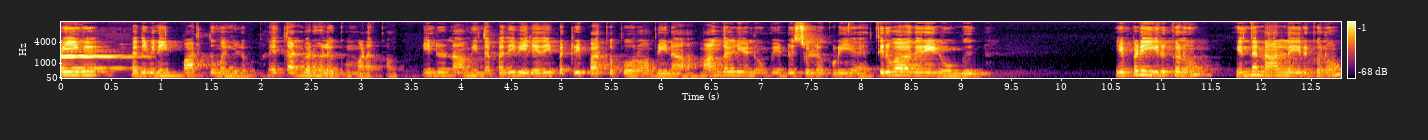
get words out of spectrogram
ஆன்மீக பதிவினை பார்த்து மகிழும் அனைத்து அன்பர்களுக்கும் வணக்கம். இன்று நாம் இந்த பதிவில் எதை பற்றி பார்க்க போகிறோம் அப்படின்னா மாங்கல்ய நோன்பு என்று சொல்லக்கூடிய திருவாதிரை நோன்பு. எப்படி இருக்கணும்? எந்த நாளில் இருக்கணும்?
